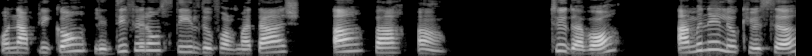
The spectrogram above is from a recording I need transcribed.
en appliquant les différents styles de formatage un par un. Tout d'abord, amenez le curseur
